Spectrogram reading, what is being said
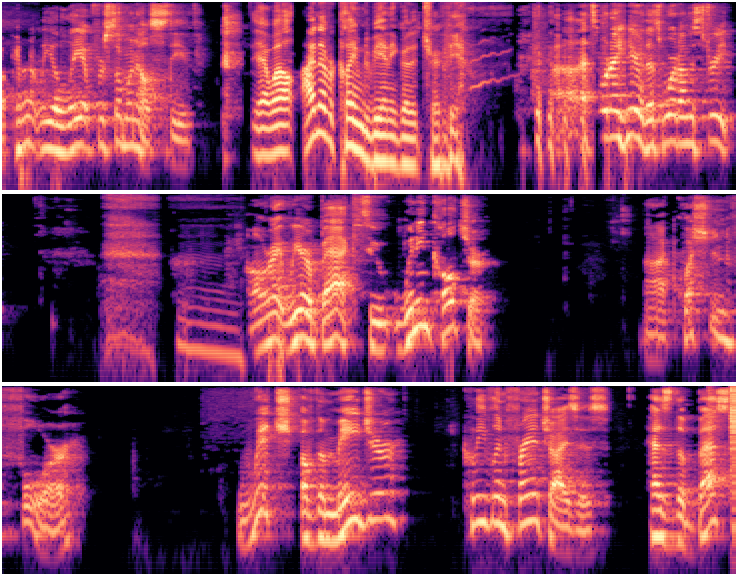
Apparently, a layup for someone else, Steve. Yeah, well, I never claimed to be any good at trivia. Uh, that's what I hear. That's word on the street. All right, we are back to winning culture. Uh, question four Which of the major Cleveland franchises has the best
